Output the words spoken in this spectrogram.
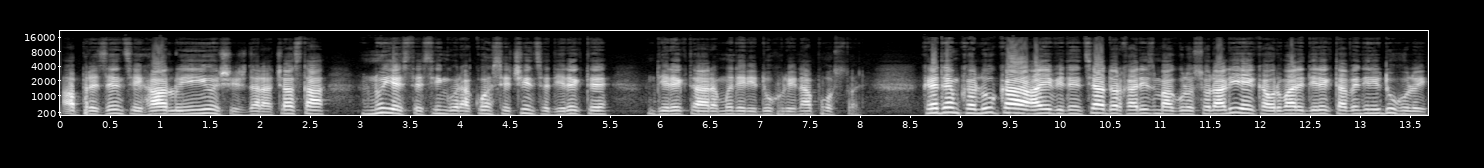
a prezenței Harului în înșiși, dar aceasta nu este singura consecință directă directă a rămânerii Duhului în apostoli. Credem că Luca a evidențiat doar harisma glosolaliei ca urmare directă a venirii Duhului,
